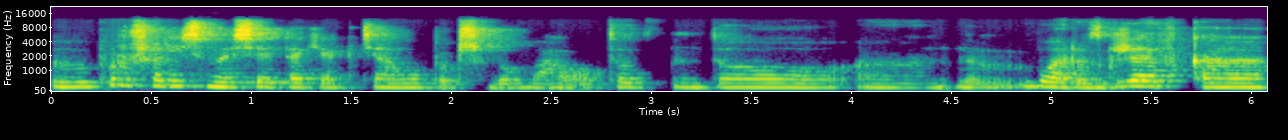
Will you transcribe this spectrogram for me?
mm, poruszaliśmy się tak, jak ciało potrzebowało. To, to no, była rozgrzewka,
